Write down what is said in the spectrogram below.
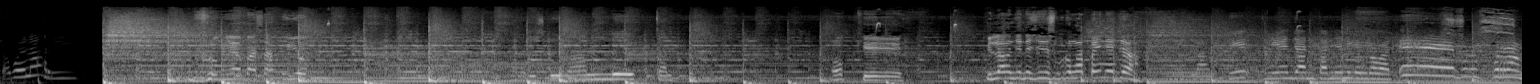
Tak boleh lari. Burungnya basah kuyup. Harus dimandikan. Oke. Bilang jenis-jenis burung apa ini aja? Ini yang jantannya nih kawan-kawan. Eh, burung perang.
